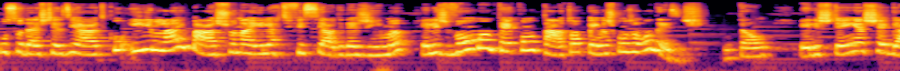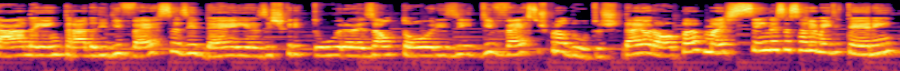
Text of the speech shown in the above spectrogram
o Sudeste Asiático e lá embaixo, na ilha artificial de Dejima, eles vão manter contato apenas com os holandeses. Então, eles têm a chegada e a entrada de diversas ideias, escrituras, autores e diversos produtos da Europa, mas sem necessariamente terem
